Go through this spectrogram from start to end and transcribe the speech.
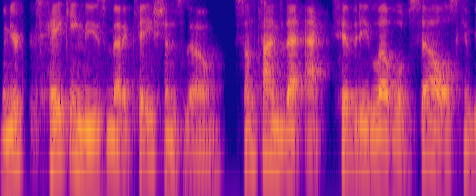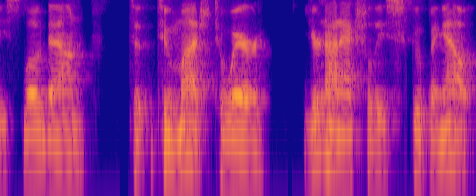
When you're taking these medications, though, sometimes that activity level of cells can be slowed down to too much to where you're not actually scooping out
